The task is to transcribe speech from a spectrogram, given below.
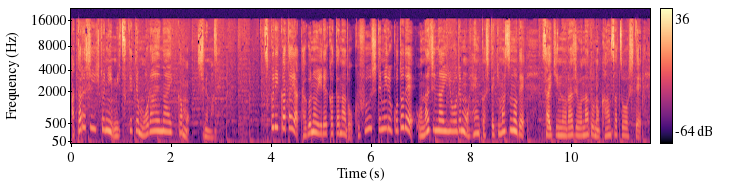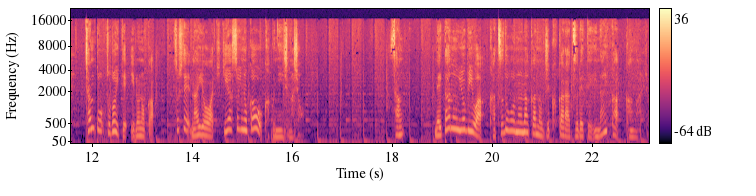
新しい人に見つけてもらえないかもしれません。作り方やタグの入れ方など工夫してみることで同じ内容でも変化してきますので最近のラジオなどの観察をしてちゃんと届いているのかそして内容は聞きやすいのかを確認しましょう。3ネタの予備は活動の中の軸からずれていないか考える。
